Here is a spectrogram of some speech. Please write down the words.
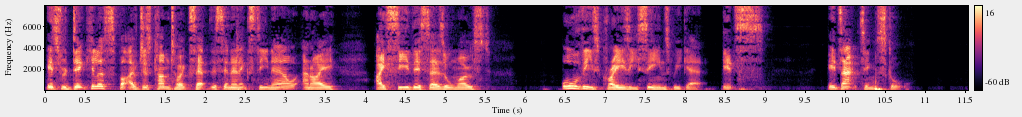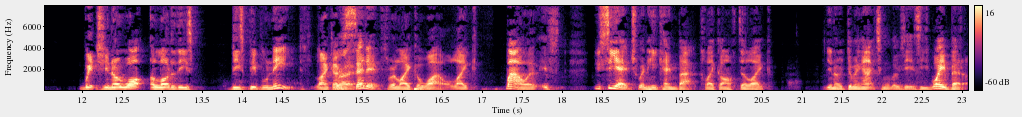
it's ridiculous. But I've just come to accept this in NXT now, and I I see this as almost all these crazy scenes we get. It's it's acting school, which you know what a lot of these these people need. Like I've Right. said it for like a while. Like wow, if you see Edge when he came back, like after like you know doing acting all those years, he's way better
